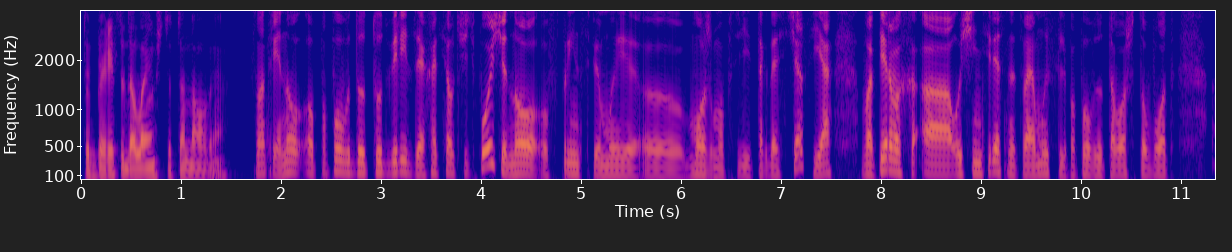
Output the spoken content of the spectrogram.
Тутберидзе дала им что-то новое. Смотри, ну, по поводу Тутберидзе я хотел чуть позже, но, в принципе, мы э, можем обсудить тогда сейчас. Я, во-первых, э, очень интересная твоя мысль по поводу того, что вот э,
